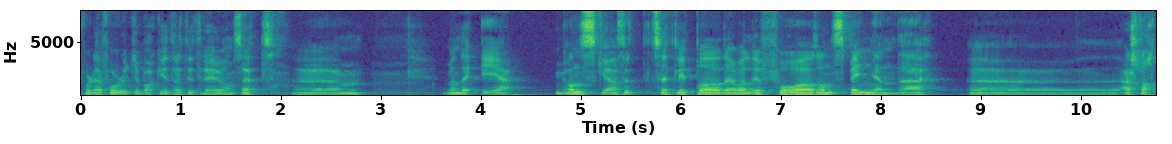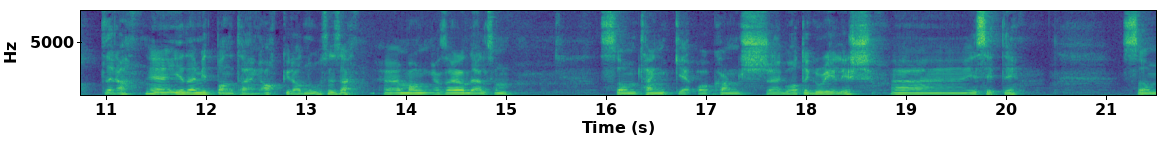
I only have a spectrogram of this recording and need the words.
for det får du tilbake i 33 uansett. Men det er ganske Jeg har sett litt på det, det er veldig få sånn spennende erstattere i det midtbaneterrenget akkurat nå, syns jeg. Eh, mange, altså, det er en del som som tenker å kanskje gå til Grealish eh, i City. Som,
